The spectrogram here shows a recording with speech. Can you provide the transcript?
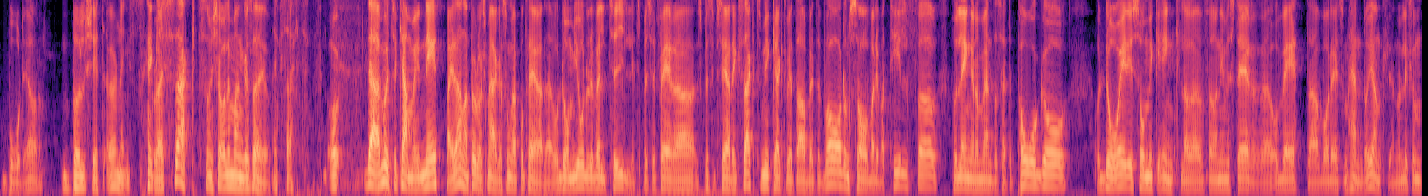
borde göra det. Bullshit earnings. Right? Exakt som Charlie Munger säger. Exakt. Och Däremot så kan man ju nepa i ett annat bolag som äger som rapporterade och de gjorde det väldigt tydligt. Specificera, specificerade exakt hur mycket aktivt arbete var, de sa vad det var till för, hur länge de väntar sig att det pågår. Och då är det ju så mycket enklare för en investerare att veta vad det är som händer egentligen. Och liksom,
